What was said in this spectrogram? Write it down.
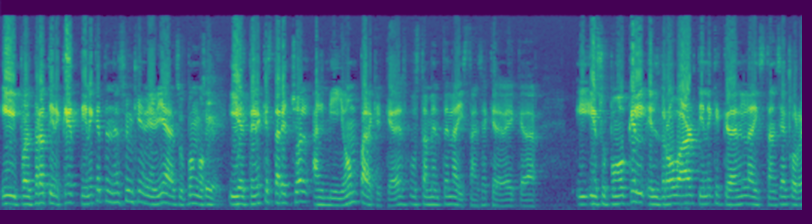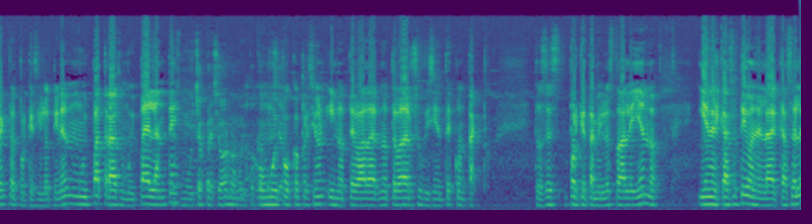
Y pues, pero tiene que, tiene que tener su ingeniería, supongo. Sí. Y tiene que estar hecho al, al millón para que quede justamente en la distancia que debe de quedar. Y, y supongo que el, el drawbar tiene que quedar en la distancia correcta, porque si lo tienes muy para atrás o muy para adelante, Es mucha presión o muy poca o muy poca presión y no te va a dar, no te va a dar suficiente contacto. Entonces, porque también lo estaba leyendo. Y en el caso, te digo, en el caso del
